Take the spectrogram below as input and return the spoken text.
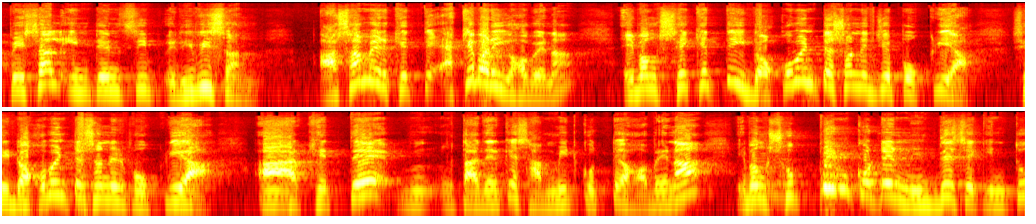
স্পেশাল ইন্টেন্সিভ রিভিশন আসামের ক্ষেত্রে একেবারেই হবে না, এবং সেক্ষেত্রে এই ডকুমেন্টেশনের যে প্রক্রিয়া, সেই ডকুমেন্টেশনের প্রক্রিয়া আর ক্ষেত্রে তাদেরকে সাবমিট করতে হবে না, এবং সুপ্রিম কোর্টের নির্দেশে কিন্তু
